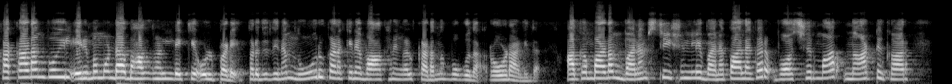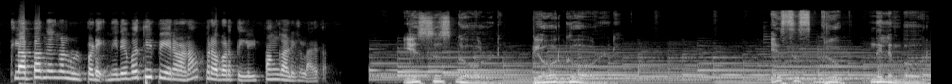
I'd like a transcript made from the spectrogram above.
കക്കാടംപോയിൽ എരുമമുണ്ട ഭാഗങ്ങളിലേക്ക് ഉൾപ്പെടെ പ്രതിദിനം നൂറുകണക്കിന് വാഹനങ്ങൾ കടന്നു പോകുന്ന റോഡാണിത്. അകമ്പാടം വനം സ്റ്റേഷനിലെ വനപാലകർ വാച്ചർമാർ നാട്ടുകാർ ക്ലബ് അംഗങ്ങൾ ഉൾപ്പെടെ നിരവധി പേരാണ് പ്രവൃത്തിയിൽ പങ്കാളികളായത്. Gold gold. ഗ്രൂപ്പ് നിലമ്പൂർ.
